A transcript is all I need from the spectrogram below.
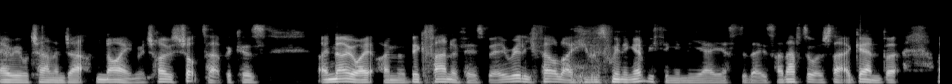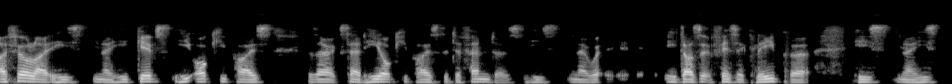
aerial challenge out of nine, which I was shocked at because I know I, am a big fan of his, but it really felt like he was winning everything in the air yesterday. So I'd have to watch that again. But I feel like he's, you know, he gives, he occupies, as Eric said, he occupies the defenders. He's, you know, he does it physically, but he's you know he's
